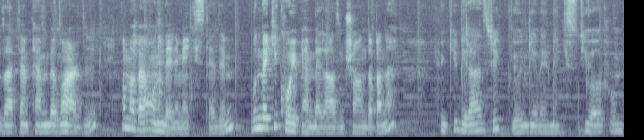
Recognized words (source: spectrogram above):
zaten pembe vardı. Ama ben onu denemek istedim. Bundaki koyu pembe lazım şu anda bana. Çünkü birazcık gölge vermek istiyorum.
